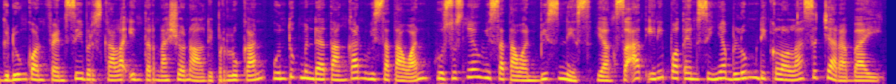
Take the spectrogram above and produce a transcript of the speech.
gedung konvensi berskala internasional diperlukan untuk mendatangkan wisatawan, khususnya wisatawan bisnis yang saat ini potensinya belum dikelola secara baik.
